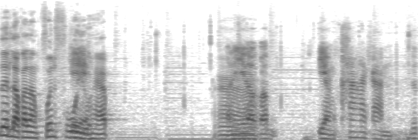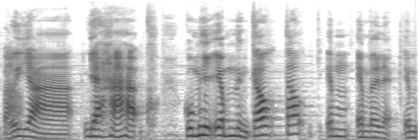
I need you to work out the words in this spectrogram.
เลือดเรากำลังฟื้นฟูอยู่ครับตอนนี้เราก็เตรียมฆ่ากันหรือเปล่าเฮ้ยอย่าอย่ากูกูมี M หนึ่งเก้าเก้า M M อะไรเนี่ย M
